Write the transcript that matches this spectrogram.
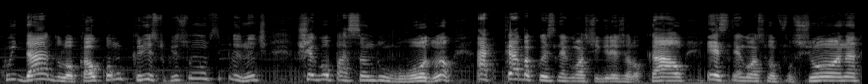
cuidar do local como Cristo. Cristo não simplesmente chegou passando um rodo. Não, acaba com esse negócio de igreja local. Esse negócio não funciona,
